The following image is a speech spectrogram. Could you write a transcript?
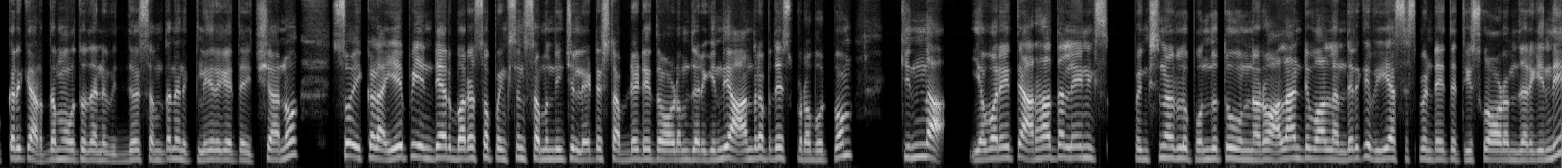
ఒక్కరికి అర్థమవుతుంది అనే ఉద్దేశంతో నేను క్లియర్గా అయితే ఇచ్చాను. సో ఇక్కడ ఏపీ ఎన్టీఆర్ భరోసా పెన్షన్ సంబంధించి లేటెస్ట్ అప్డేట్ అయితే రావడం జరిగింది. ఆంధ్రప్రదేశ్ ప్రభుత్వం కింద ఎవరైతే అర్హత లేని పెన్షనర్లు పొందుతూ ఉన్నారో. అలాంటి వాళ్ళందరికీ రీఅసెస్మెంట్ అయితే తీసుకురావడం జరిగింది.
